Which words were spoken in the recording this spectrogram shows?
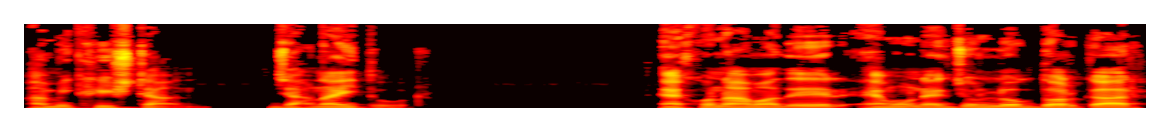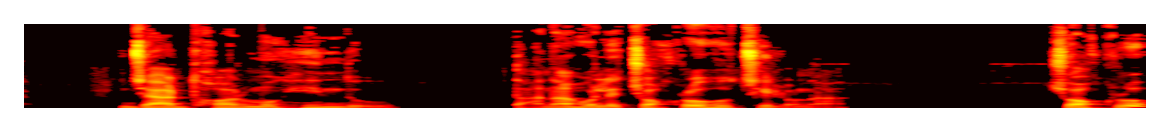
আমি খ্রিস্টান, জানাই তোর। এখন আমাদের এমন একজন লোক দরকার, যার ধর্ম হিন্দু, তা না হলে চক্র হচ্ছিল না। চক্র?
